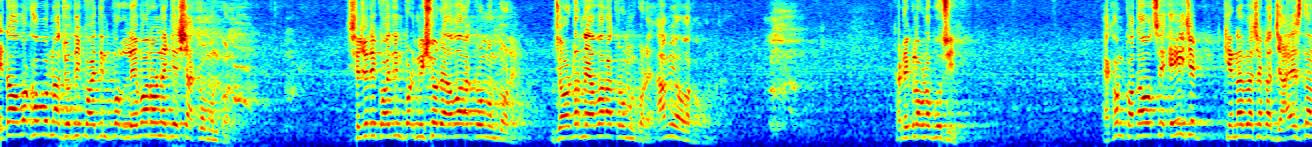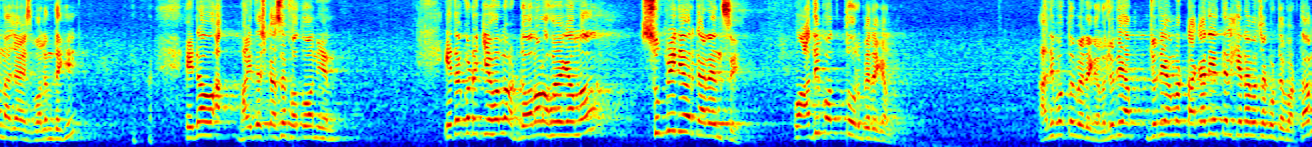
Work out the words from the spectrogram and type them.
এটা অবাক হব না যদি কয়দিন পর লেবাননে গিয়ে সে আক্রমণ করে। সে যদি কয়দিন পর মিশরে আবার আক্রমণ করে, জর্ডানে আবার আক্রমণ করে, আমি অবাক হব না। কারণ এগুলো আমরা বুঝি। এখন কথা হচ্ছে এই যে কেনা বেচাটা জায়েজ না না জায়েজ বলেন দেখি। এটাও ভাইদের কাছে ফতোয়া নিয়েন। এতে করে কি হলো? ডলার হয়ে গেল সুপিরিয়র কারেন্সি ও আধিপত্য বেড়ে গেল। আধিপত্য বেড়ে গেল। যদি যদি আমরা টাকা দিয়ে তেল কেনা বেচা করতে পারতাম,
